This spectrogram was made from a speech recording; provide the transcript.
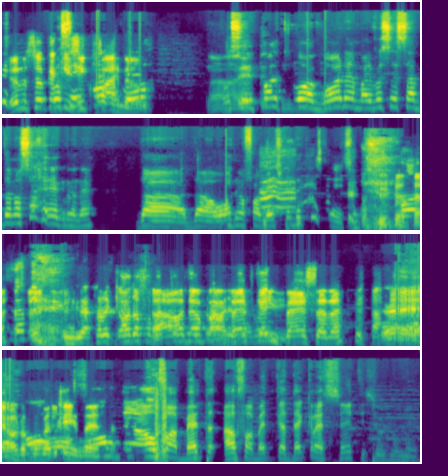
Eu não sei o que é que Você Zico faz, não. Não, Você é- empatou agora, mas você sabe da nossa regra, né? Da, da ordem alfabética é Zico. Engraçado é que a ordem alfabética. A é ordem contrário, alfabética é né? inversa, né? É, a ordem alfabética é inversa. Ordem alfabeta, alfabética decrescente, seu jumento.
